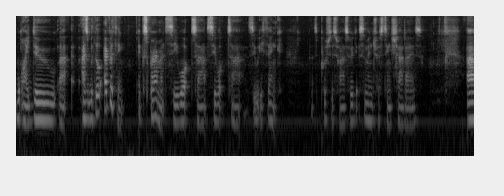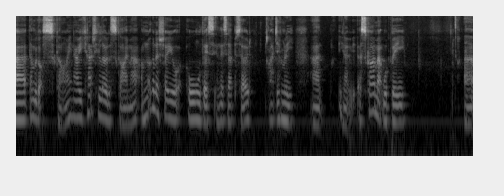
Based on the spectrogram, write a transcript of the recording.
what I do, uh, as with everything, experiment, see what, uh, see what, uh, see what you think. Let's push this around so we get some interesting shadows. Uh, then we've got sky. Now you can actually load a sky map. I'm not going to show you all this in this episode. I generally, uh, you know, a sky map would be uh,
